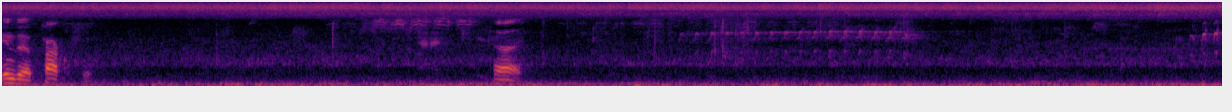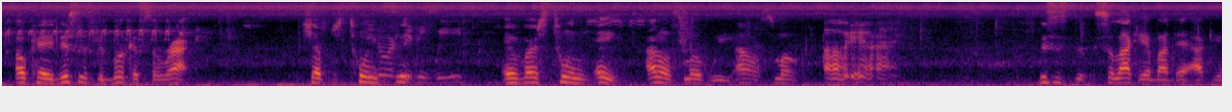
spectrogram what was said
28 in the Apocrypha. All right. Okay, this is the book of Sirach, chapters 26 and verse 28. I don't smoke weed. I don't smoke. Oh, yeah. This is the Salaki about that Akim.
